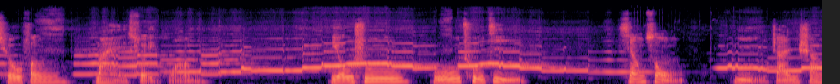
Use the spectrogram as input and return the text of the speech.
秋风麦穗黄。有书无处寄，相送亦沾裳。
